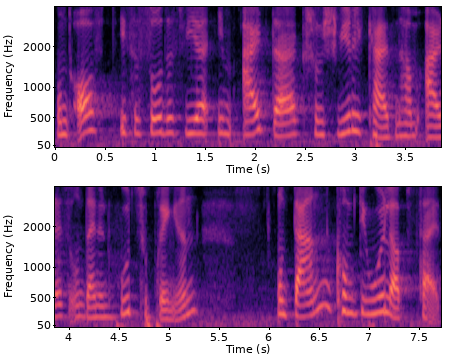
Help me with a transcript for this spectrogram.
Und oft ist es so, dass wir im Alltag schon Schwierigkeiten haben, alles unter einen Hut zu bringen. Und dann kommt die Urlaubszeit.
